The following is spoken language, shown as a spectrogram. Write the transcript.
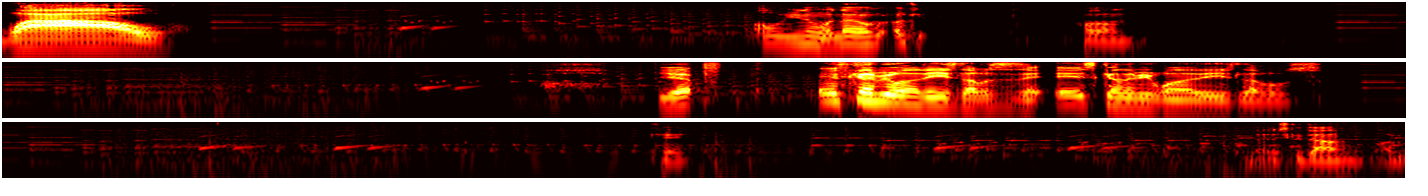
Wow. Oh, you know what? No, okay. Hold on. Yep. It's gonna be one of these levels, isn't it? It's gonna be one of these levels. Okay. No, let's go down. I'm,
